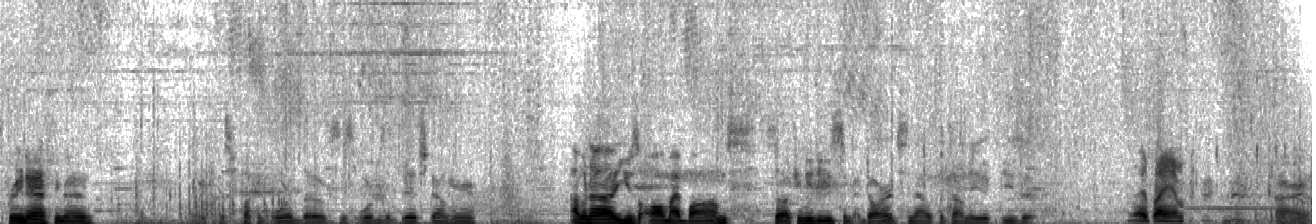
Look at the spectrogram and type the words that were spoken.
It's pretty nasty, man. Wait for this fucking orb though, 'cause this orb is a bitch down here. I'm gonna use all my bombs, so if you need to use some darts, now's the time to use it. Yep, I am. Alright.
